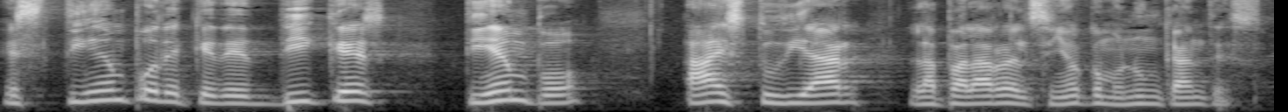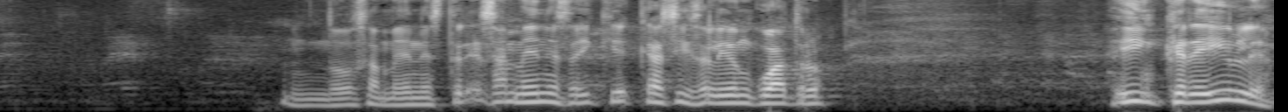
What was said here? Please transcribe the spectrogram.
Es tiempo de que dediques tiempo a estudiar la palabra del Señor como nunca antes. Dos amenes, tres amenes, ahí casi salieron cuatro. Increíble.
